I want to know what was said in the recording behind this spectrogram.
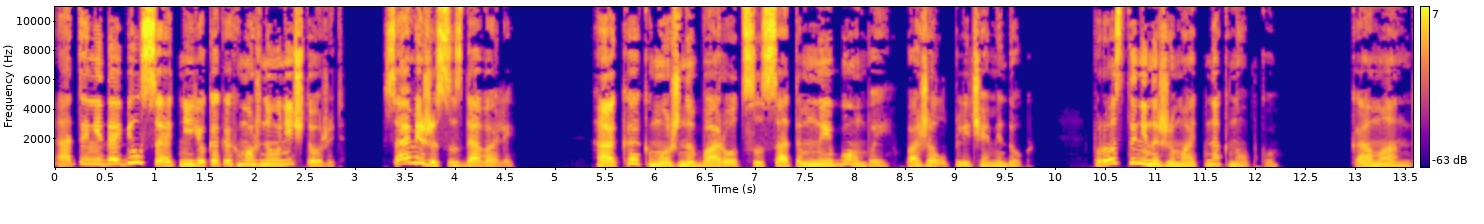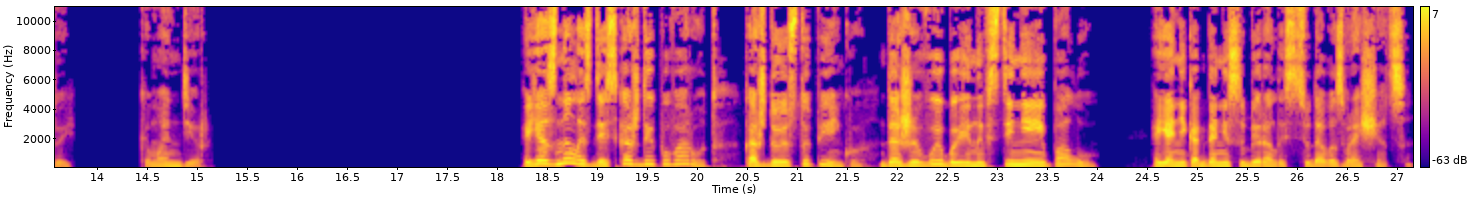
«А ты не добился от нее, как их можно уничтожить? Сами же создавали». «А как можно бороться с атомной бомбой?» — пожал плечами док. «Просто не нажимать на кнопку. Командуй, командир». Я знала здесь каждый поворот, каждую ступеньку, даже выбоины в стене и полу. Я никогда не собиралась сюда возвращаться.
